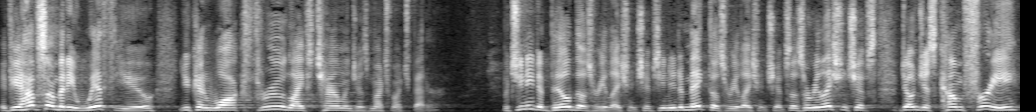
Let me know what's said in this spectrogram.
If you have somebody with you, you can walk through life's challenges much, much better. But you need to build those relationships. You need to make those relationships. Those relationships don't just come free,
